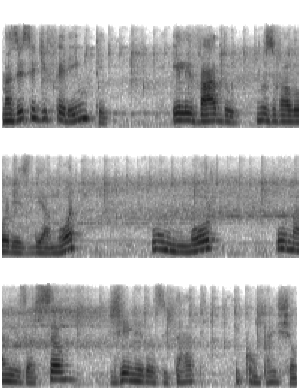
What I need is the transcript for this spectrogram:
Mas esse diferente elevado nos valores de amor, humor, humanização, generosidade e compaixão.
